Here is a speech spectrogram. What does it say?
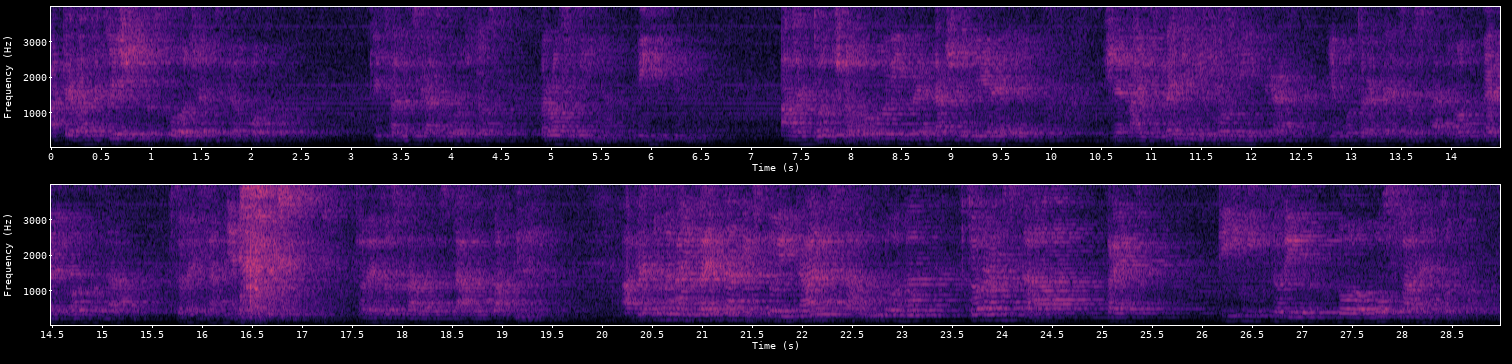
A treba sa tešiť zo spoločenského pokroku, keď sa ľudská spoločnosť rozvíja, vyvíja. Ale to, čo hovoríme v našej viere, je, že aj v zmenených podmienkach je potrebné zostať verný hodnotám, ktoré sa nemenia, ktoré zostávajú stále platné. A preto aj pred nami stojí tá istá úloha, ktorá stála pred tými, ktorým bolo poslané toto,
